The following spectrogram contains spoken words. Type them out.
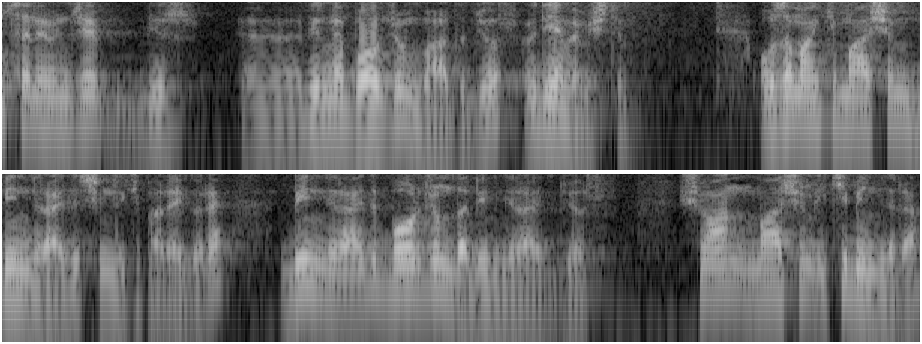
sene önce bir e, birine borcum vardı diyor, ödeyememiştim. O zamanki maaşım 1000 liraydı şimdiki paraya göre. 1000 liraydı, borcum da 1000 liraydı diyor. Şu an maaşım 2000 lira.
